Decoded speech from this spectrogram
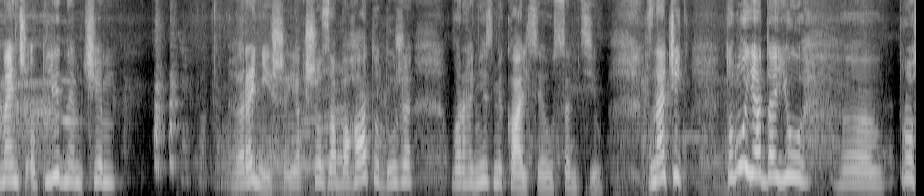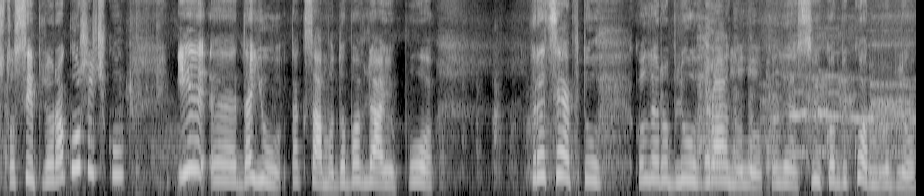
менш оплідним, чим раніше, якщо забагато дуже в організмі кальція у самців. Значить, тому я даю е, просто сиплю ракушечку і е, даю так само додаю по рецепту, коли роблю гранулу, коли свій комбікорм роблю,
